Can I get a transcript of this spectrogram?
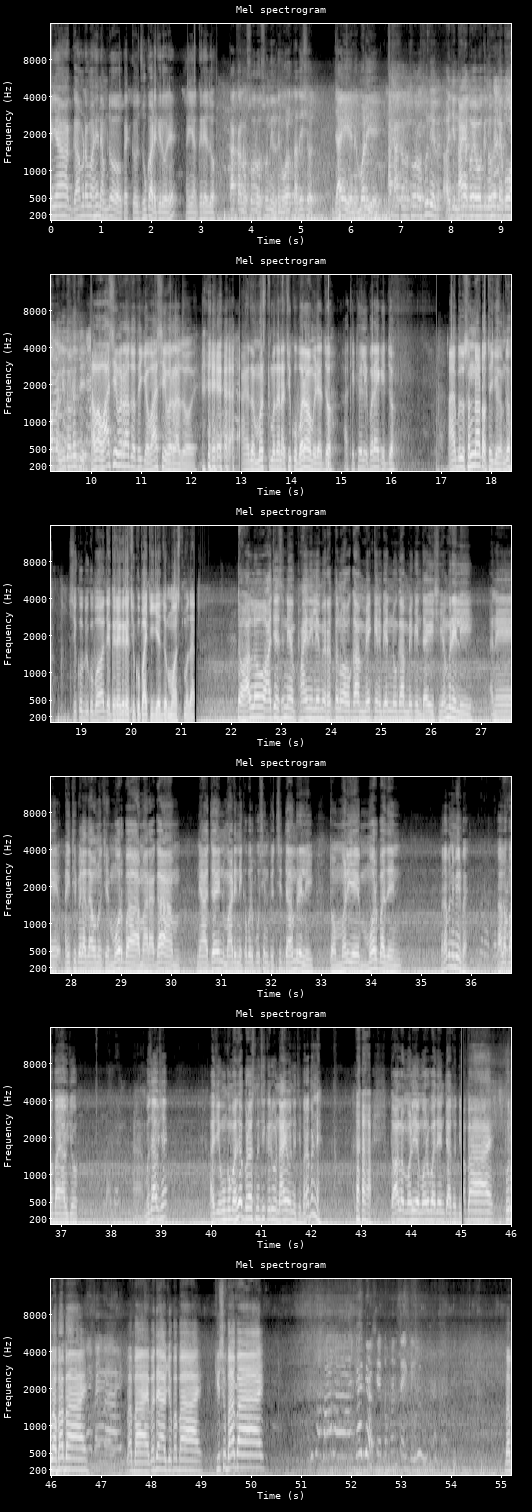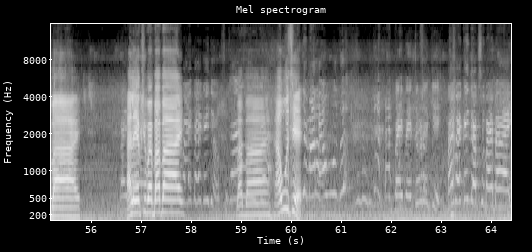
અહીંયા ગામડામાં છે ને આમ જો કંઈક જુગાડ કર્યો છે. અહીંયા ઘરે જો કાકાનો સોરો સુનિલ તમે ઓળખતા દેશો જઈએ અને મળીએ. કાકાનો સોરો સુનિલ હજી નાયા ધોયા વગરનો છે એટલે બહુ આપણે લીધો નથી. હવે વાસી વરરાજો થઈ ગયો વાસી વરરાજો હવે. અહીંયા જો મસ્ત મજાના ચીકુ ભરાવા મળ્યા જો. આખી ઠેલી ભરાઈ ગઈ જો. આ બધું સન્નાટો થઈ ગયો સમજો ચીકુ બીકુ બધે ઘરે ઘરે ચીકુ પાકી ગયા જો મસ્ત મજા તો હાલો આજે છે ને ફાઇનલી અમે રતનવાવ ગામ મેકીને બેનનું ગામ મેકીને જઈએ છીએ અમરેલી. અને અહીંથી પહેલાં જવાનું છે મોરબા અમારા ગામ. ને આ જઈને માડીની ખબર પૂછીને પછી સીધા અમરેલી. તો મળીએ મોરબા જઈને બરાબર ને મીરભાઈ? ચાલો બાબા આવજો. હા મજા આવશે? હજી ઊંઘમાં છે બ્રશ નથી કર્યું નાયો નથી. બરાબર ને? તો હાલો મળીએ મોરબા જઈને ત્યાં સુધી. બાય પૂર્વા બાય બાય બધા આવજો બાય કિશુ બાય બાય હાલે યક્ષુભાઈ બાય બાય બાય આવું છે? બાય બાય થોડો કે. બાય બાય કહી દો બાય બાય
